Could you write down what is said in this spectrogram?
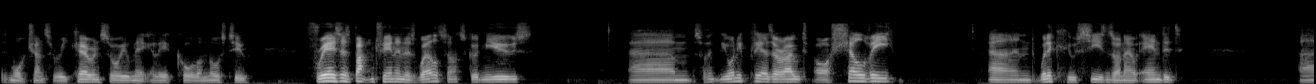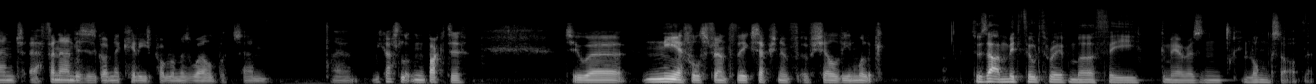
there's more chance of recurrence. So he'll make a late call on those two. Fraser's back in training as well, so that's good news. Um, so I think the only players are out are Shelvey and Willock, whose seasons are now ended, and uh, Fernandez has got an Achilles problem as well. But um, uh, Newcastle looking back to to uh, near full strength, with the exception of, of Shelvey and Willock. So is that a midfield three of Murphy, Guimarães, and Longstaff then?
